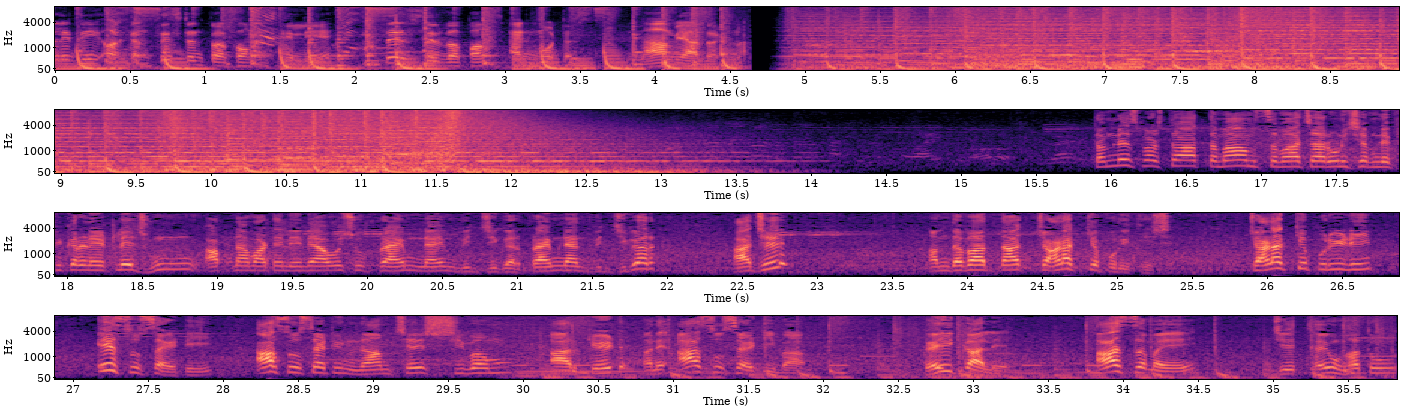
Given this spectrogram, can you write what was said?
Quality और consistent performance के लिए सिर्फ सिल्वर पंप एंड मोटर्स नाम याद रखना તમને સ્પર્શતા તમામ સમાચારોની છે અમને ફિકર અને એટલે જ હું આપના માટે લઈને આવ્યો છું prime nine with Jigar prime nine with Jigar આજે અમદાવાદના ચાણક્યપુરીથી છે ચાણક્યપુરીની એ સોસાયટી આ સોસાયટીનું નામ છે શિવમ આર્કેડ અને આ સોસાયટીમાં ગઈકાલે આ સમયે જે થયું હતું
